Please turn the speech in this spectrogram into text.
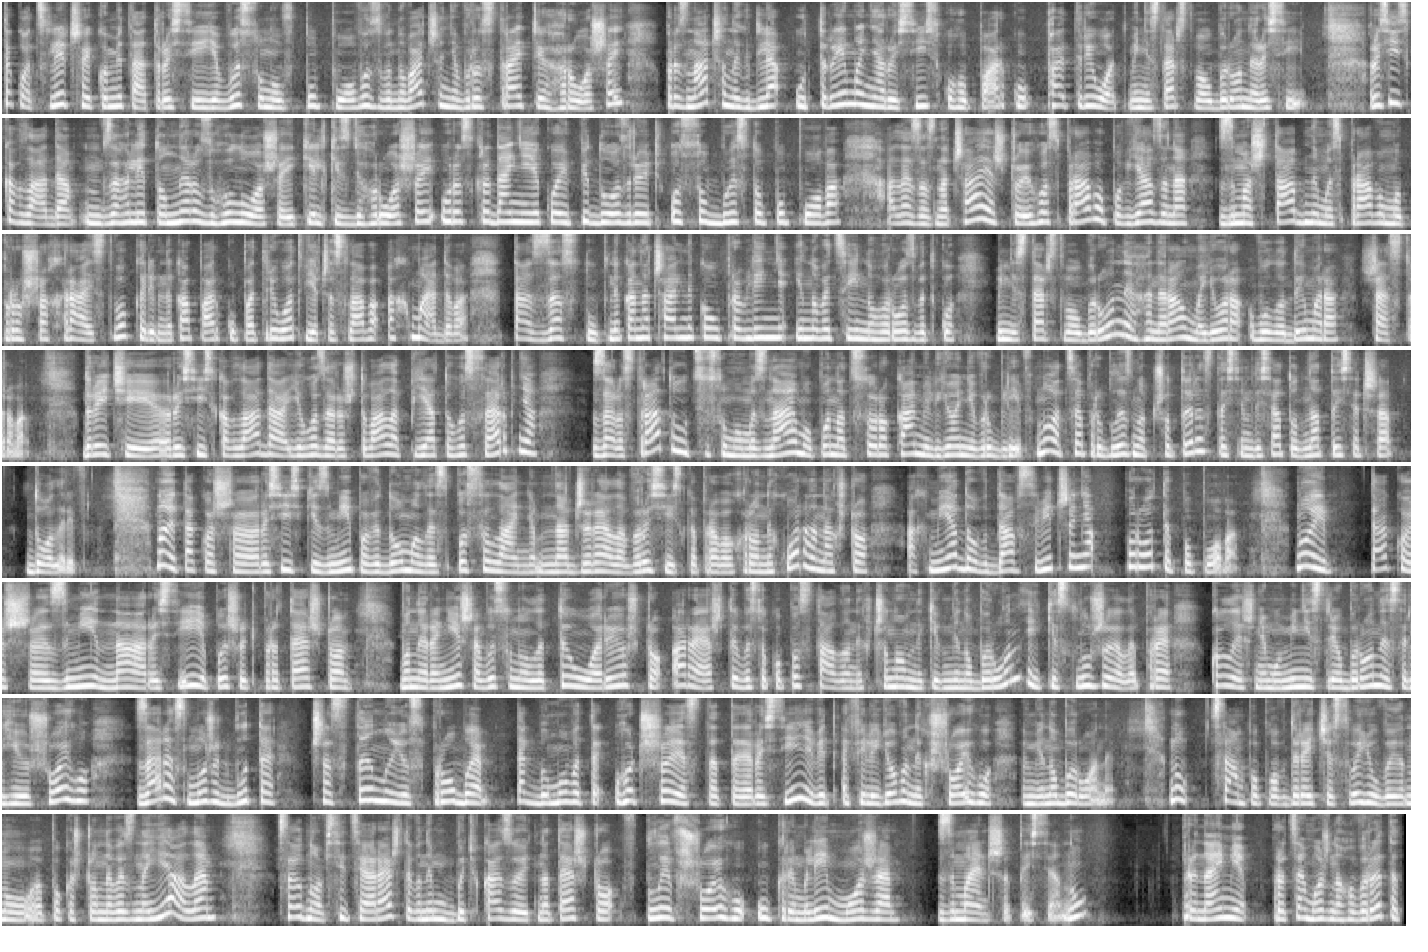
Так от, слідчий комітет Росії висунув Попову звинувачення в розтраті грошей, призначених для утримання російського парку Патріот Міністерства оборони Росії. Російська влада взагалі-то не розголошує кількість грошей, у розкраданні якої підозрюють особисто Попова, але зазначає, що його справа пов'язана з масштабними справами про шахрайство керівника парку Патріот В'ячеслава Ахмедова та заступника начальника управління інноваційного розвитку Міністерства оборони генерал-майора Володимира Шесторова. До речі, російська влада його заарештувала 5 серпня. За розтрату цю суму ми знаємо понад 40 мільйонів рублів. Ну а це приблизно 471 тисяча доларів. Ну і також е, російські змі повідомили з посиланням на джерела в російських правоохоронних органах, що Ахмєдов дав свідчення проти Попова. Ну і також е, змі на Росії пишуть про те, що вони раніше висунули теорію, що арешти високопоставлених чиновників Міноборони, які служили при колишньому міністрі оборони Сергію Шойгу, зараз можуть бути частиною спроби, так би мовити, очистити Росію від афілійованих Шойгу в Міноборони. Ну сам Попов, до речі, свою вину поки що не визнає, але все одно всі ці арешти вони, мабуть, вказують на те, що вплив Шойгу у Кремлі може зменшитися. Ну принаймні про це можна говорити.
